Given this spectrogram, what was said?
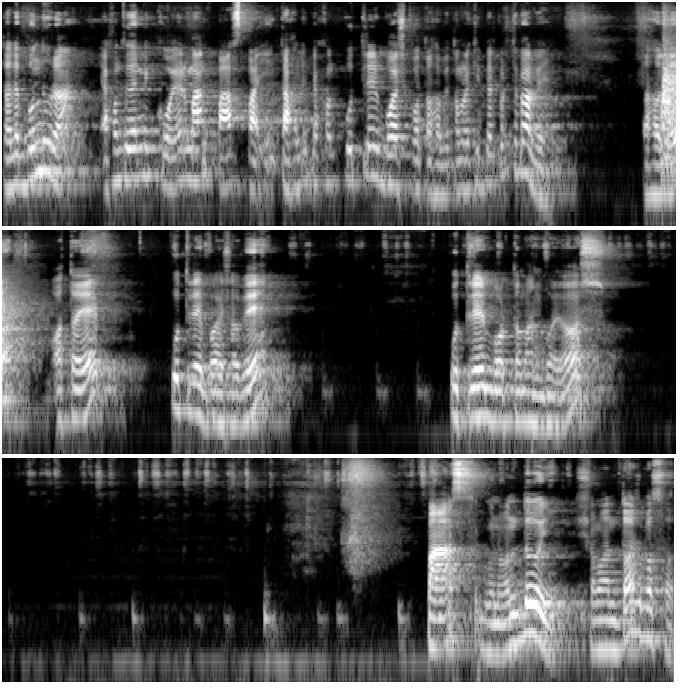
তাহলে বন্ধুরা, এখন যদি আমি কয়ের মান পাঁচ পাই, তাহলে এখন পুত্রের বয়স কত হবে? তোমরা কি বের করতে পারবে? তাহলে অতএব পুত্রের বয়স হবে, পুত্রের বর্তমান বয়স পাঁচ গুণন দুই সমান দশ বছর।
